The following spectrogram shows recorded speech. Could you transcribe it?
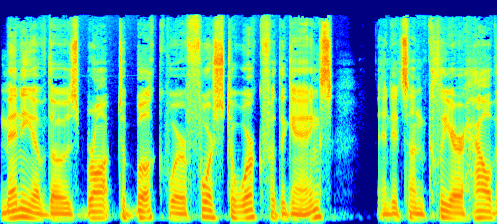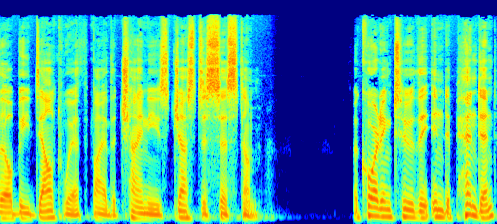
Many of those brought to book were forced to work for the gangs, and it's unclear how they'll be dealt with by the Chinese justice system. According to The Independent,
